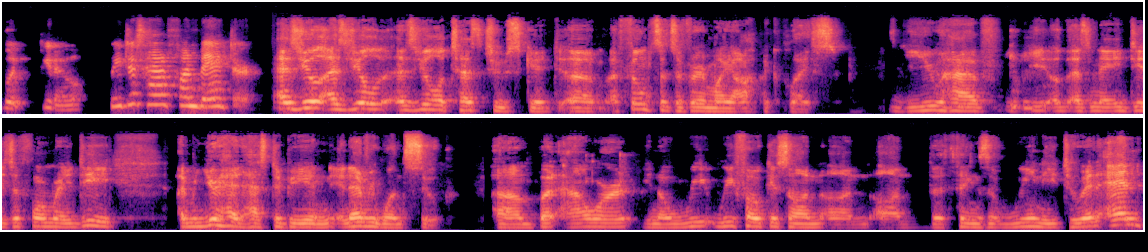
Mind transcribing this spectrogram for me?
would, you know, we just had fun banter. As you'll as you'll as you'll attest to, Skid, um, a film set's a very myopic place. You have, as an AD, as a former AD, I mean, your head has to be in, in everyone's soup. Um, but our, you know, we, we focus on on on the things that we need to, and and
